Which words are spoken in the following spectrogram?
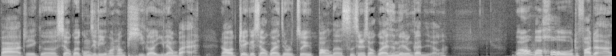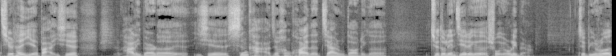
把这个小怪攻击力往上提个一两百，然后这个小怪就是最棒的四星小怪的那种感觉了。然后往后这发展啊，其实它也把一些实卡里边的一些新卡，就很快的加入到这个决斗链接这个手游里边。就比如说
